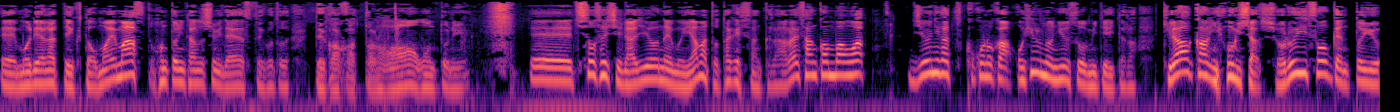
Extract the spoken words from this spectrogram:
え、盛り上がっていくと思います。本当に楽しみです。ということで、でかかったな本当に。えー、千歳市ラジオネーム大和武さんから、新井さんこんばんは。12月9日、お昼のニュースを見ていたら、キラーカン容疑者書類送検という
